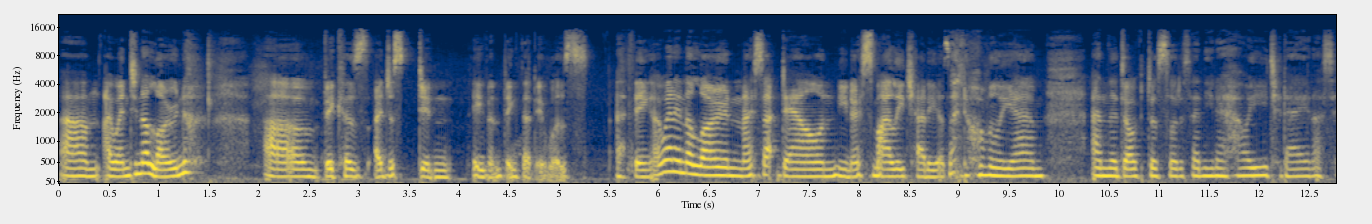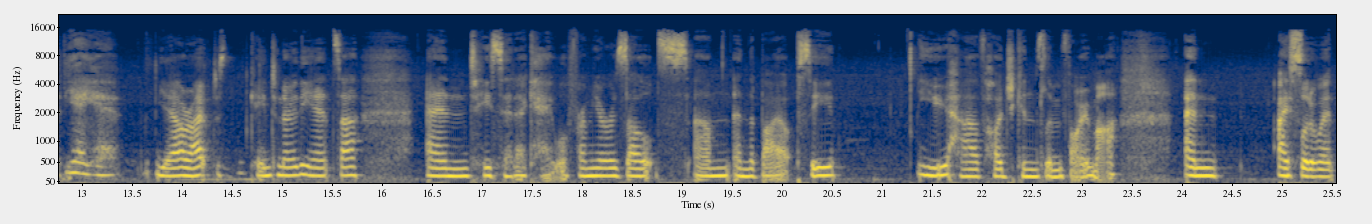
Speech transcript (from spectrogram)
Um, I went in alone um, because I just didn't even think that it was a thing. I went in alone and I sat down, you know, smiley chatty as I normally am. And the doctor sort of said, you know, how are you today? And I said, yeah, yeah, yeah, all right, just keen to know the answer. And he said, okay, well, from your results um, and the biopsy, you have Hodgkin's lymphoma. And I sort of went,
